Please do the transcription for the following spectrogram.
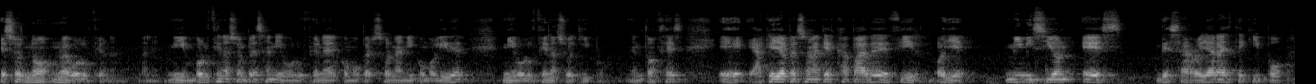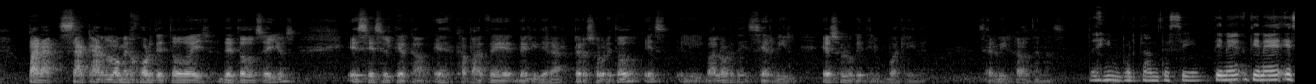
esos no, no evolucionan. Ni evoluciona su empresa, ni evoluciona él como persona, ni como líder, ni evoluciona su equipo. Entonces, aquella persona que es capaz de decir, oye, mi misión es desarrollar a este equipo para sacar lo mejor de, todo, de todos ellos, ese es el que es capaz de, liderar. Pero sobre todo es el valor de servir. Eso es lo que tiene un buen líder, servir a los demás. Es importante, sí. Tiene, tiene,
